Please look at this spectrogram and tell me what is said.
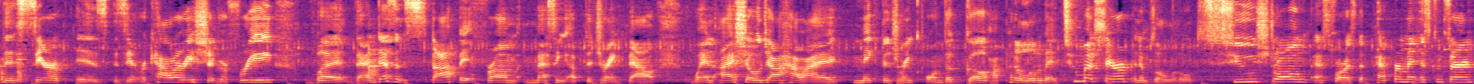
this syrup is zero calorie, sugar free, but that doesn't stop it from messing up the drink. Now, when I showed y'all how I make the drink on the go, I put a little bit too much syrup and it was a little too strong as far as the peppermint is concerned.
